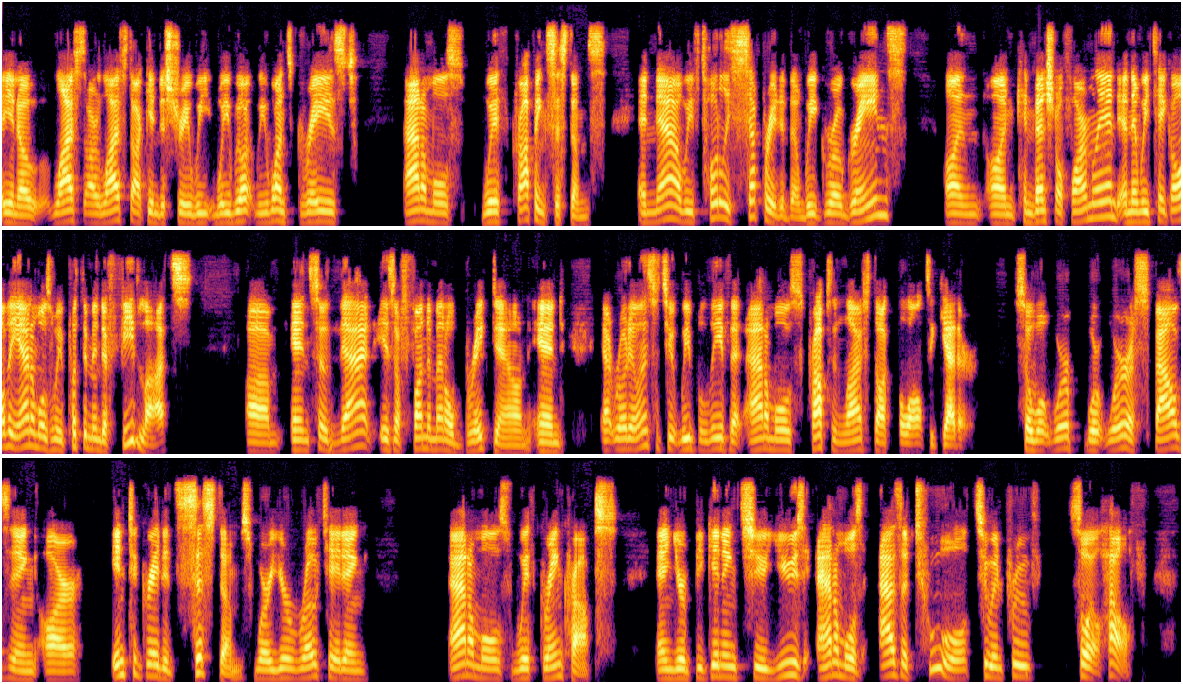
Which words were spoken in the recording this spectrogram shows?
you know, livestock, our livestock industry, we we we once grazed animals with cropping systems. And now we've totally separated them. We grow grains on on conventional farmland, and then we take all the animals and we put them into feedlots. Um, and so that is a fundamental breakdown. And at Rodale Institute, we believe that animals, crops, and livestock belong together. So what we're what we're espousing are integrated systems where you're rotating animals with grain crops and you're beginning to use animals as a tool to improve soil health.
